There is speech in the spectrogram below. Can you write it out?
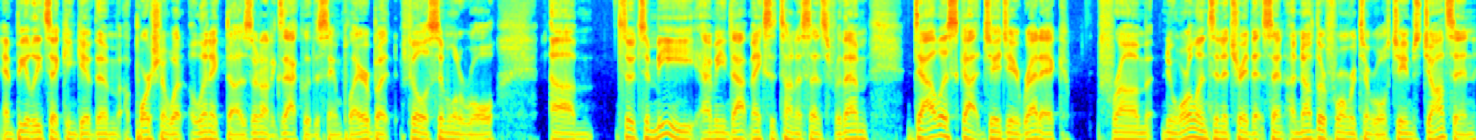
and Bjelica can give them a portion of what Olynyk does. They're not exactly the same player, but fill a similar role. Um, so to me, I mean, that makes a ton of sense for them. Dallas got JJ Redick from New Orleans in a trade that sent another former Timberwolf, James Johnson,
